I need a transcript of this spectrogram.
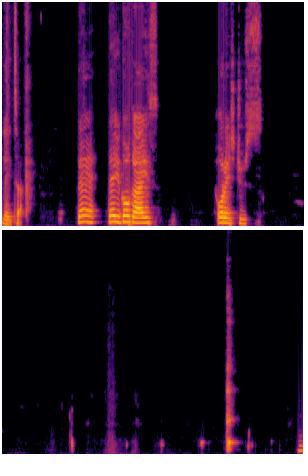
later. There, there you go, guys. Orange juice. Hmm.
